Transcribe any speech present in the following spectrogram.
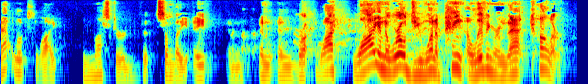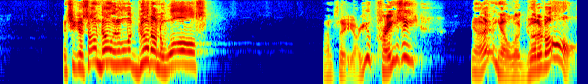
That looks like mustard that somebody ate and and and brought, why why in the world do you want to paint a living room that color? And she goes, "Oh no, it'll look good on the walls." And I'm saying, "Are you crazy? You know, that ain't gonna look good at all.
